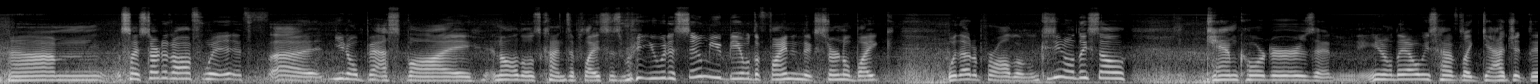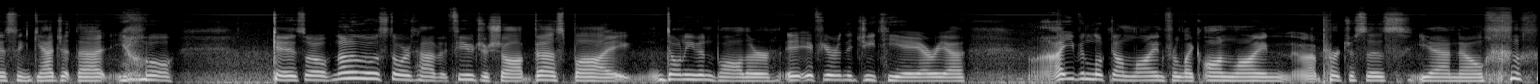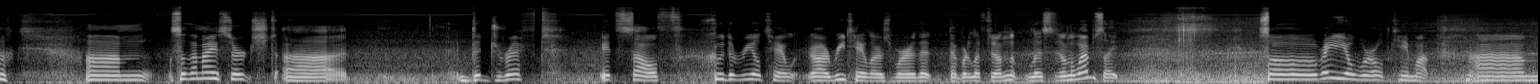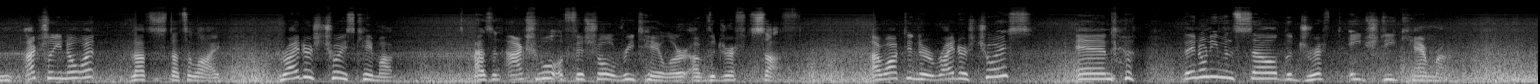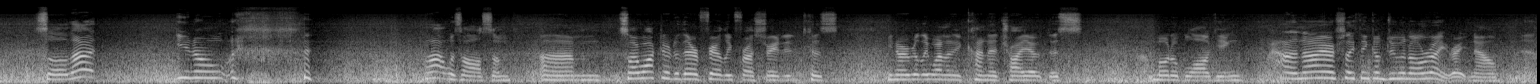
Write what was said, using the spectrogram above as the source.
Um, so I started off with, uh, you know, Best Buy and all those kinds of places where you would assume you'd be able to find an external bike without a problem. Because, you know, they sell camcorders and, you know, they always have like gadget this and gadget that. You know, okay, so none of those stores have it. Future Shop, Best Buy, don't even bother if you're in the GTA area. I even looked online for like online uh, purchases. Yeah, no. um, so then I searched uh, the Drift itself, who the real uh, retailers were that, that were listed on the, listed on the website. So Radio World came up. Um, actually, you know what? That's that's a lie. Rider's Choice came up as an actual official retailer of the Drift stuff. I walked into Rider's Choice and they don't even sell the Drift HD camera. So that, you know, that was awesome. Um, so I walked out of there fairly frustrated because, you know, I really wanted to kind of try out this uh, moto blogging. And I actually think I'm doing alright right now,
